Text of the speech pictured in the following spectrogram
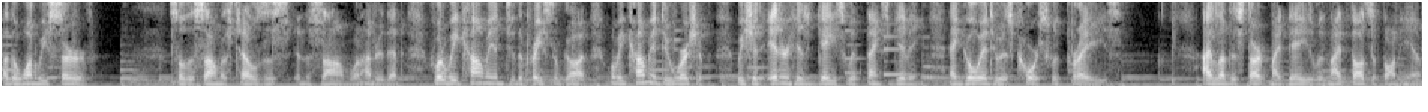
of the one we serve. So the psalmist tells us in the Psalm 100 that when we come into the praise of God, when we come into worship, we should enter his gates with thanksgiving and go into his courts with praise. I love to start my days with my thoughts upon him.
